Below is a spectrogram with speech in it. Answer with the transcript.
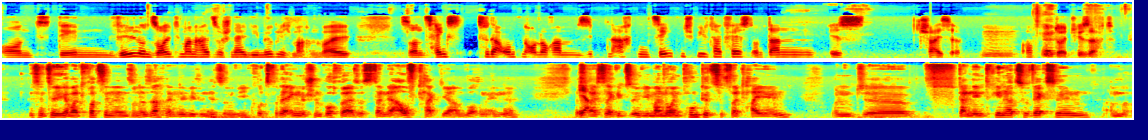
Und den will und sollte man halt so schnell wie möglich machen, weil sonst hängst du da unten auch noch am 7., 8., 10. Spieltag fest und dann ist scheiße. Mhm. Auf gut Deutsch gesagt. Ist natürlich aber trotzdem so eine Sache. Ne? Wir sind jetzt irgendwie kurz vor der englischen Woche, also ist dann der Auftakt ja am Wochenende. Das ja. heißt, da gibt es irgendwie mal neun Punkte zu verteilen und äh, dann den Trainer zu wechseln am,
